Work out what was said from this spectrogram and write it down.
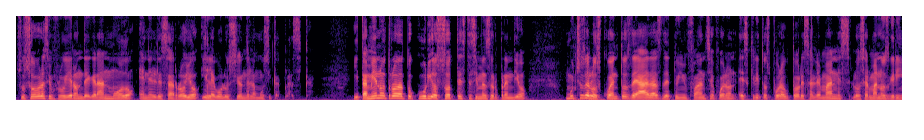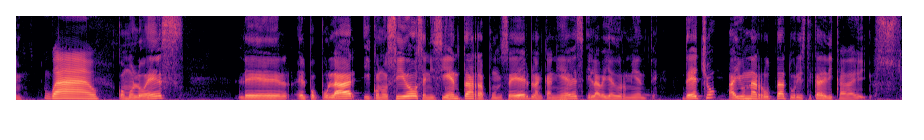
Sus obras influyeron de gran modo en el desarrollo y la evolución de la música clásica. Y también otro dato curiosote, este sí me sorprendió. Muchos de los cuentos de hadas de tu infancia fueron escritos por autores alemanes, los hermanos Grimm Wow. como lo es le- el popular y conocido Cenicienta, Rapunzel, Blancanieves y la Bella Durmiente. De hecho, hay una ruta turística dedicada a ellos.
